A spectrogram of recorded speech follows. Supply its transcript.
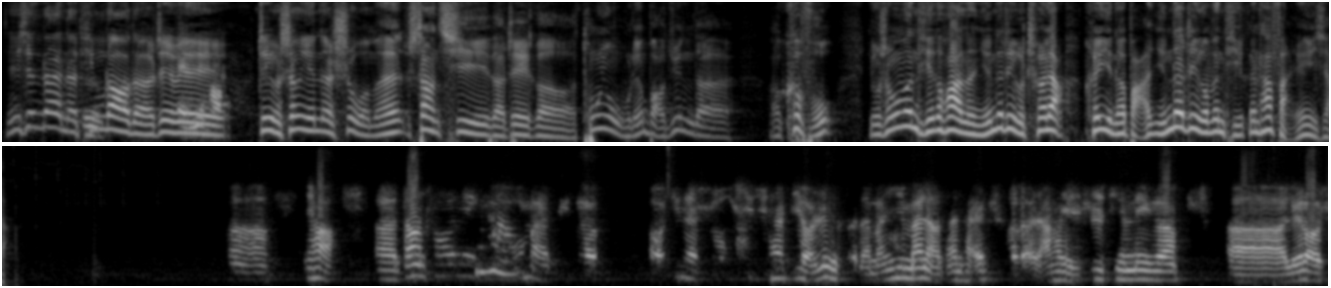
您现在呢听到的这位这个声音呢，是我们上汽的这个通用五菱宝骏的呃客服。有什么问题的话呢，您的这个车辆可以呢把您的这个问题跟他反映一下。嗯嗯，你好，呃，当初那个我买这个宝骏的时候，我一直还比较认可的嘛，因为买两三台车了，然后也是听那个呃刘老师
